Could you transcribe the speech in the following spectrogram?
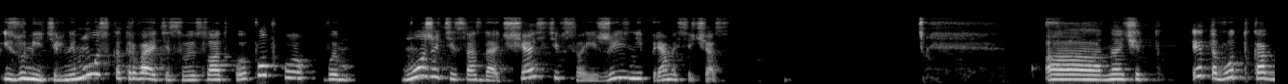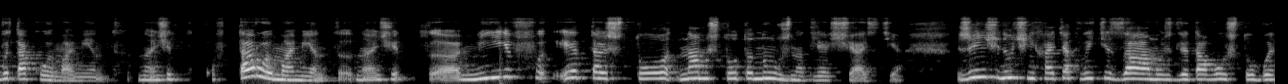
изумительный мозг, отрываете свою сладкую попку, вы можете создать счастье в своей жизни прямо сейчас. А, значит, это вот как бы такой момент. Значит, второй момент, значит, э, миф – это что нам что-то нужно для счастья. Женщины очень хотят выйти замуж для того, чтобы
